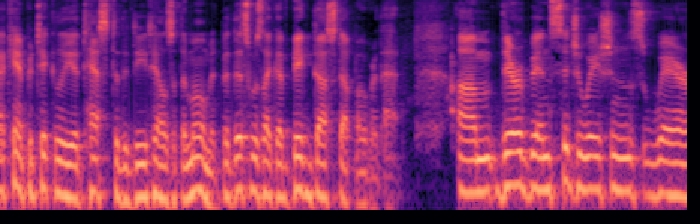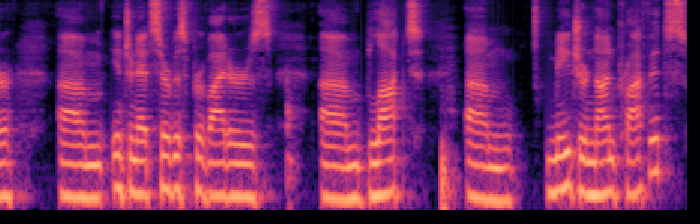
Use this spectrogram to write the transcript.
I can't particularly attest to the details at the moment, but this was like a big dust up over that. Um, there have been situations where um, internet service providers um, blocked um, major nonprofits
